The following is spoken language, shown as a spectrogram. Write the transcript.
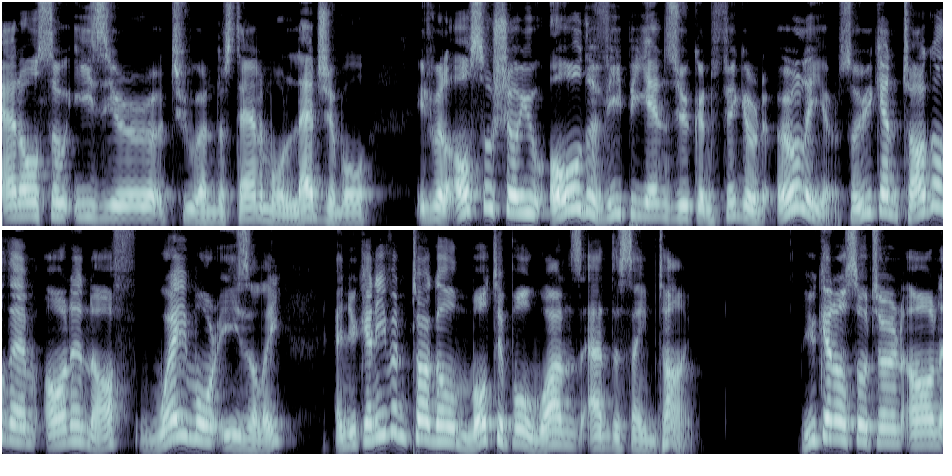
and also easier to understand, more legible. It will also show you all the VPNs you configured earlier, so you can toggle them on and off way more easily, and you can even toggle multiple ones at the same time. You can also turn on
